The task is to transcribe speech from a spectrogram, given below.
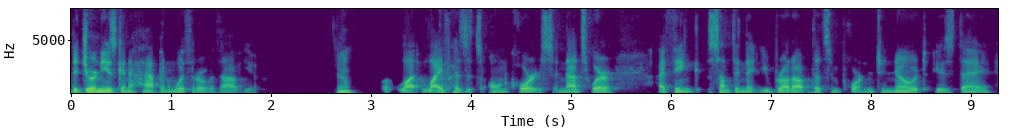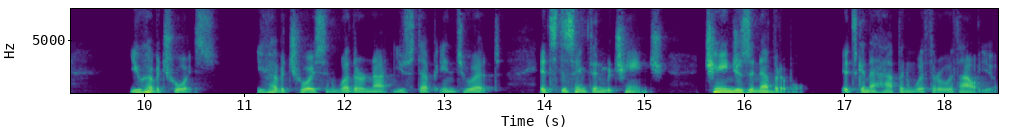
the journey is going to happen with or without you. Yeah, life has its own course, and that's where I think something that you brought up that's important to note is that you have a choice. You have a choice in whether or not you step into it. It's the same thing with change. Change is inevitable. It's going to happen with or without you.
